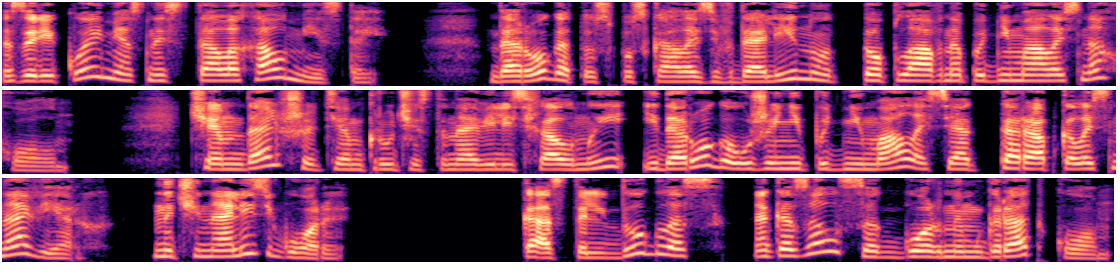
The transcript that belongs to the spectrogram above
За рекой местность стала холмистой. Дорога то спускалась в долину, то плавно поднималась на холм. Чем дальше, тем круче становились холмы, и дорога уже не поднималась, а карабкалась наверх. Начинались горы. Кастель-Дуглас оказался горным городком.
